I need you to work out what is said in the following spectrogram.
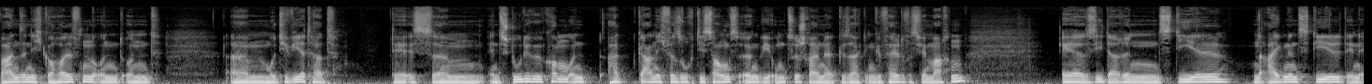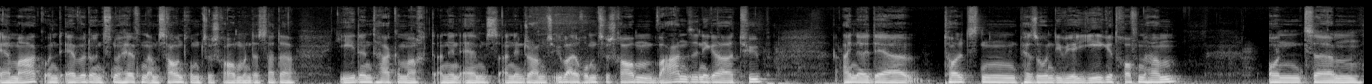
wahnsinnig geholfen und, und ähm, motiviert hat. Der ist ähm, ins Studio gekommen und hat gar nicht versucht, die Songs irgendwie umzuschreiben. Er hat gesagt, ihm gefällt, was wir machen. Er sieht darin einen Stil, einen eigenen Stil, den er mag und er würde uns nur helfen, am Sound rumzuschrauben. Und das hat er jeden Tag gemacht, an den Amps, an den Drums, überall rumzuschrauben. Wahnsinniger Typ. Eine der tollsten Personen, die wir je getroffen haben. Und ähm,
